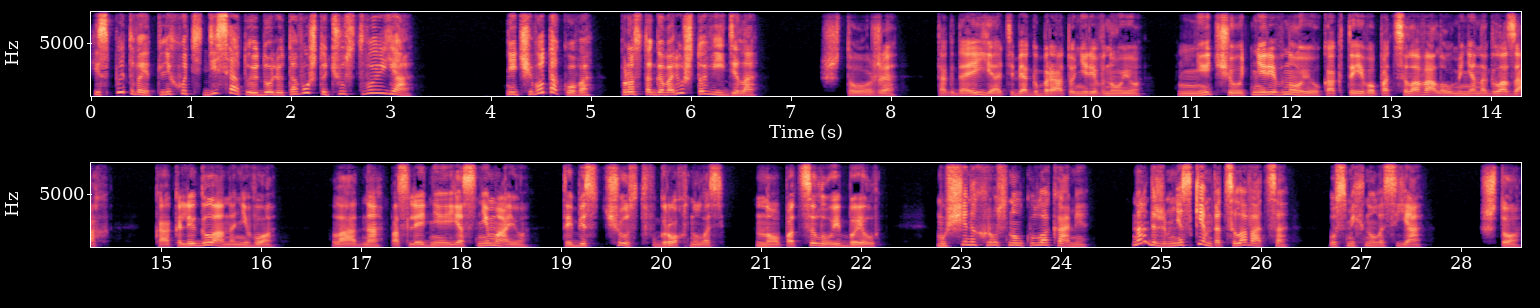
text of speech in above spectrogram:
испытывает ли хоть десятую долю того, что чувствую я. Ничего такого, просто говорю, что видела. Что же, тогда и я тебя к брату не ревную. Ничуть не ревную, как ты его поцеловала у меня на глазах, как легла на него. Ладно, последнее я снимаю. Ты без чувств грохнулась, но поцелуй был». Мужчина хрустнул кулаками. «Надо же мне с кем-то целоваться», — усмехнулась я. «Что,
